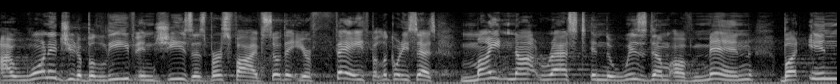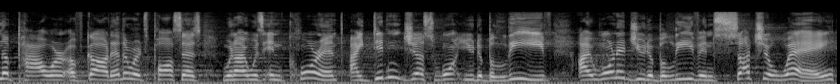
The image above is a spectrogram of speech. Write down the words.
I wanted you to believe in Jesus, verse 5, so that your faith, but look what he says, might not rest in the wisdom of men, but in the power of God. In other words, Paul says, when I was in Corinth, I didn't just want you to believe, I wanted you to believe in such a way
